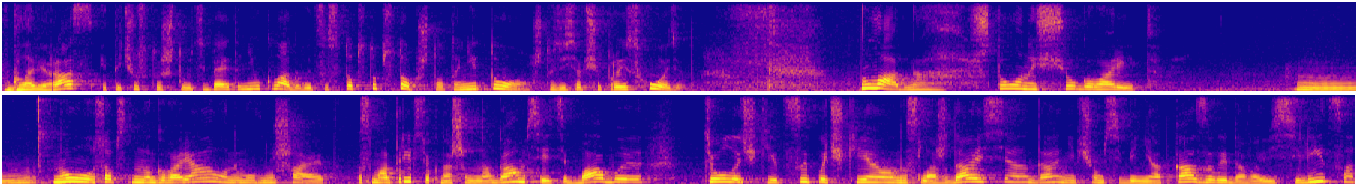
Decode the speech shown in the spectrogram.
в голове раз, и ты чувствуешь, что у тебя это не укладывается. Стоп, стоп, стоп, что-то не то, что здесь вообще происходит. Ну ладно, что он еще говорит? Ну, собственно говоря, он ему внушает, посмотри, все к нашим ногам, все эти бабы, телочки, цыпочки, наслаждайся, да, ни в чем себе не отказывай, давай веселиться.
